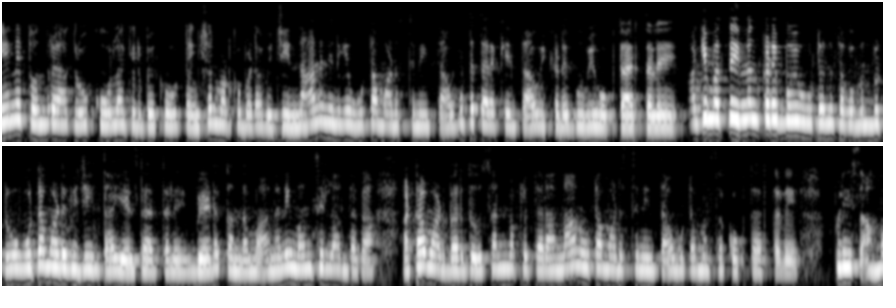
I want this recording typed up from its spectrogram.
ಏನೇ ತೊಂದರೆ ಆದರೂ ಕೂಲಾಗಿರಬೇಕು ಟೆನ್ಷನ್ ಮಾಡ್ಕೋಬೇಡ ವಿಜಿ. ನಾನು ನಿನಗೆ ಊಟ ಮಾಡಿಸ್ತೀನಿ ಅಂತ, ಊಟ ತರಕ್ಕೆ ಅಂತ ಈ ಕಡೆ ಭೂವಿ ಹೋಗ್ತಾ ಇರ್ತಾಳೆ. ಹಾಗೆ ಮತ್ತೆ ಇನ್ನೊಂದು ಕಡೆ ಭೂವಿ ಊಟನ ತಗೊಬಂದ್ಬಿಟ್ಟು ಊಟ ಮಾಡು ವಿಜಿ ಅಂತ ಹೇಳ್ತಾ ಇರ್ತಾಳೆ. ಬೇಡ ಕಂದಮ್ಮ, ನನಗೆ ಮನಸ್ಸಿಲ್ಲ ಅಂದಾಗ ಹಠ ಮಾಡಬಾರ್ದು. ಸಣ್ಣ ಮಕ್ಳ ಥರ ನಾನು ಊಟ ಮಾಡಿಸ್ತೀನಿ ಅಂತ ಊಟ ಮಾಡ್ಸೋಕೆ ಹೋಗ್ತಾ ಇರ್ತಾಳೆ. ಪ್ಲೀಸ್ ಅಮ್ಮ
